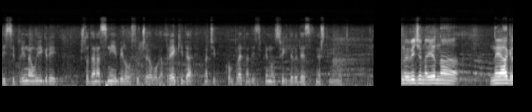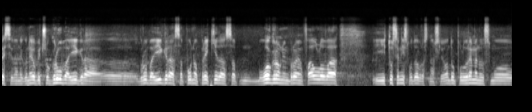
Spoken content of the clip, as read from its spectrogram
disciplina u igri, što danas nije bilo u slučaju ovoga prekida, znači kompletna disciplina u svih 90 nešto minuta. je viđena jedna ne agresivna, nego neobično gruba igra, gruba igra sa puno prekida, sa ogromnim brojem faulova i tu se nismo dobro snašli. Onda u polovremenu smo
